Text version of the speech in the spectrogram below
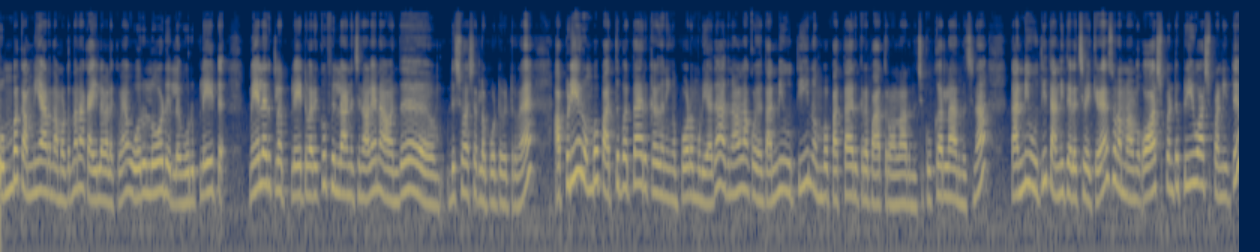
ரொம்ப கம்மியாக இருந்தால் மட்டும்தான் நான் கையில் விளக்குவேன். ஒரு லோடு இல்லை. ஒரு பிளேட் மேலே இருக்கிற பிளேட் வரைக்கும் ஃபில் ஆனிச்சுனாலே நான் வந்து டிஷ் வாஷரில் போட்டு விட்டுருவேன். அப்படியே ரொம்ப பத்து பத்தாக இருக்கிறத நீங்கள் போட முடியாது. அதனால நான் கொஞ்சம் தண்ணி ஊற்றி ரொம்ப பத்தாக இருக்கிற பாத்திரம்லாம் இருந்துச்சு. குக்கர்லாம் இருந்துச்சுன்னா தண்ணி ஊற்றி தண்ணி தெளிச்சு வைக்கிறேன். ஸோ நம்ம வாஷ் பண்ணிட்டு ப்ரீ வாஷ் பண்ணிவிட்டு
